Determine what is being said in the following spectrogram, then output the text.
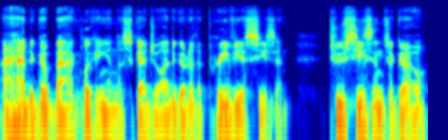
I had to go back looking in the schedule. I had to go to the previous season, two seasons ago,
